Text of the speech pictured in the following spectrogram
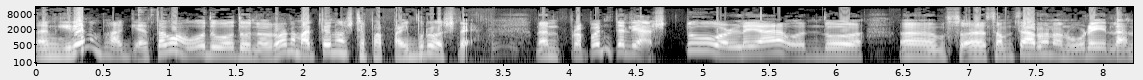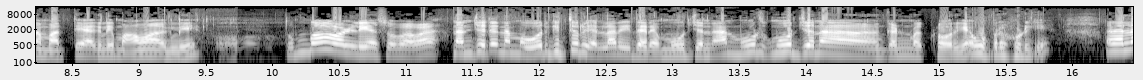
ನನಗಿದೇನು ಭಾಗ್ಯ? ತಗೋ ಓದು ಓದು ಅನ್ನೋರು ನಮ್ಮ ಅತ್ತೆನೂ ಅಷ್ಟೇ ಪಾಪ ಇಬ್ಬರೂ ಅಷ್ಟೇ. ನನ್ನ ಪ್ರಪಂಚದಲ್ಲಿ ಅಷ್ಟು ಒಳ್ಳೆಯ ಒಂದು ಸಂಸಾರ ನಾನು ನೋಡೇ ಇಲ್ಲ. ನಮ್ಮ ಅತ್ತೆ ಆಗಲಿ ಮಾವ ಆಗಲಿ. ತುಂಬ ಒಳ್ಳೆಯ ಸ್ವಭಾವ. ನನ್ನ ಜೊತೆ ನಮ್ಮ ಓರ್ಗಿತ್ತರು ಎಲ್ಲರೂ ಇದ್ದಾರೆ. ಮೂರು ಜನ ನಾನು ಮೂರು ಮೂರು ಜನ ಗಂಡು ಮಕ್ಕಳು ಅವ್ರಿಗೆ ಒಬ್ಬರು ಹುಡುಗಿ ಅವೆಲ್ಲ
